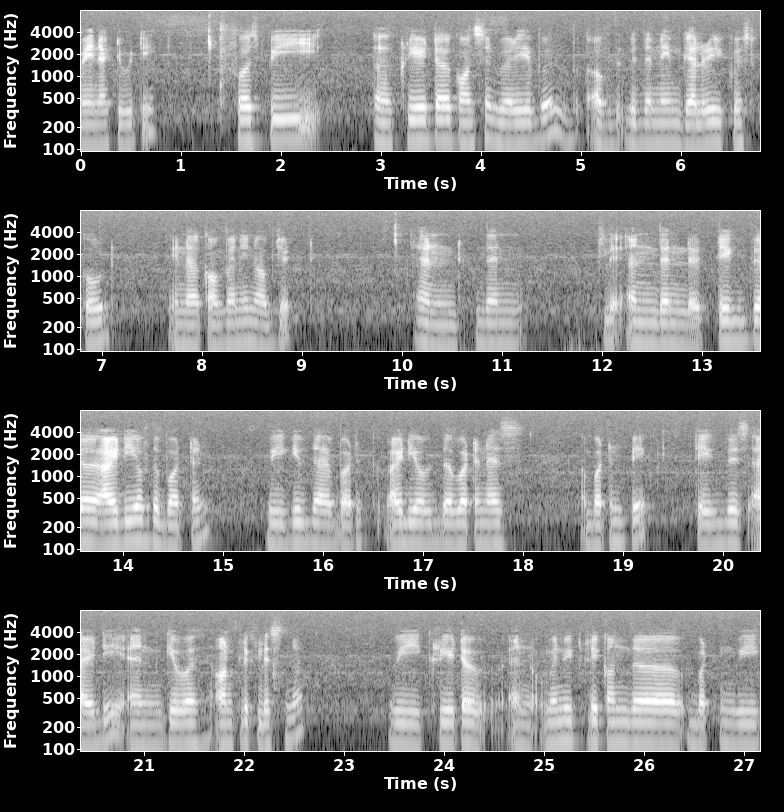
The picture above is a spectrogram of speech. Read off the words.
main activity. First we uh, create a constant variable of with the name gallery request code in a companion object. And then and then uh, take the id of the button. We give the id of the button as a button pick take this id and give a on click listener. We create a and when we click on the button we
